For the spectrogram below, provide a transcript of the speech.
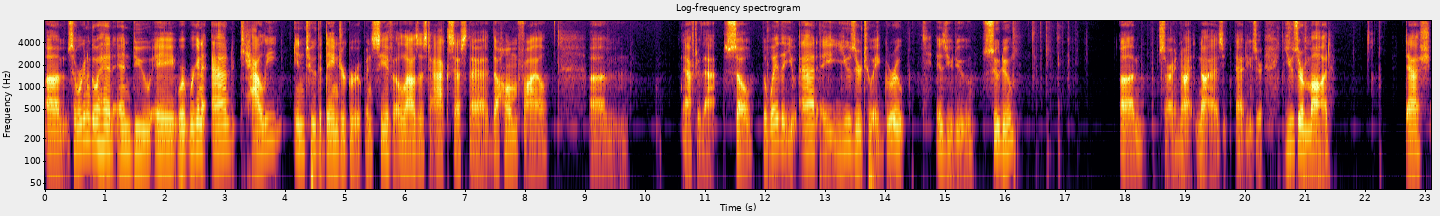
Um, so we're gonna go ahead and do a we're we're gonna add Kali into the danger group and see if it allows us to access the the home file. um, after that. So the way that you add a user to a group is you do sudo, um, sorry, not not as add user, user mod dash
